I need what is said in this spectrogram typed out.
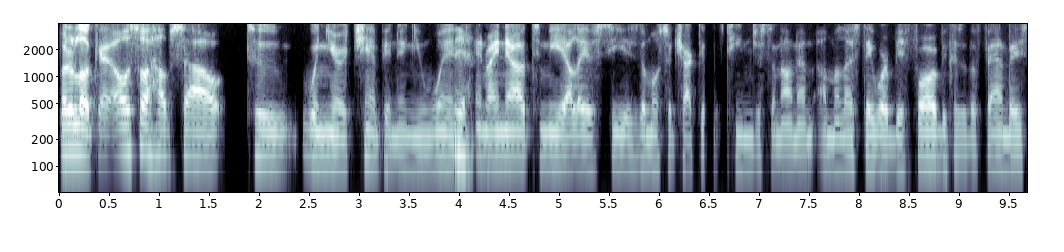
But look, it also helps out to when you're a champion and you win. Yeah. And right now, to me, LAFC is the most attractive team just on MLS. They were before because of the fan base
